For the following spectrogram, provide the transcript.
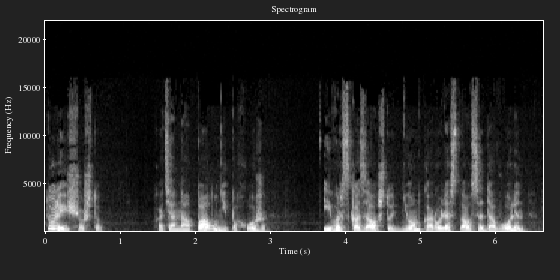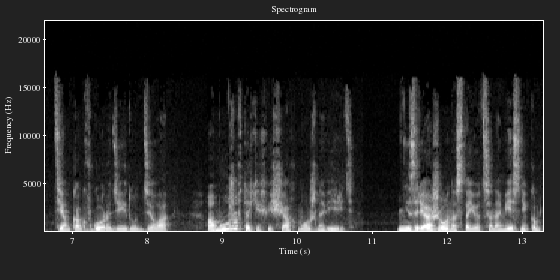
то ли еще что. Хотя на опалу не похоже. Ивар сказал, что днем король остался доволен тем, как в городе идут дела, а мужу в таких вещах можно верить. Не зря же он остается наместником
